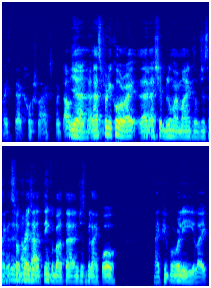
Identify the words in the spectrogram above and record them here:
like that cultural aspect. I would do it, Yeah, that's pretty cool, right? That, Yeah. that shit blew my mind because I'm just like, I it's so crazy to think about that and just be like, whoa, like people really like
